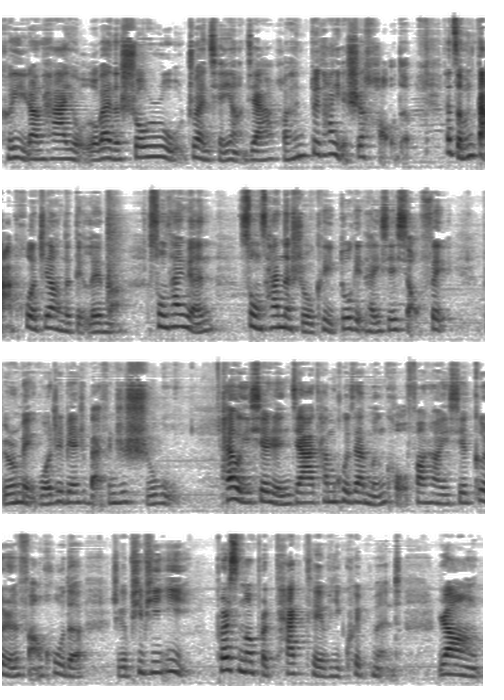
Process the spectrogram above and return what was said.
可以让他有额外的收入，赚钱养家，好像对他也是好的。那怎么打破这样的 dilemma？送餐员送餐的时候可以多给他一些小费，比如美国这边是百分之十五。还有一些人家他们会在门口放上一些个人防护的这个 PPE（personal protective equipment），让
